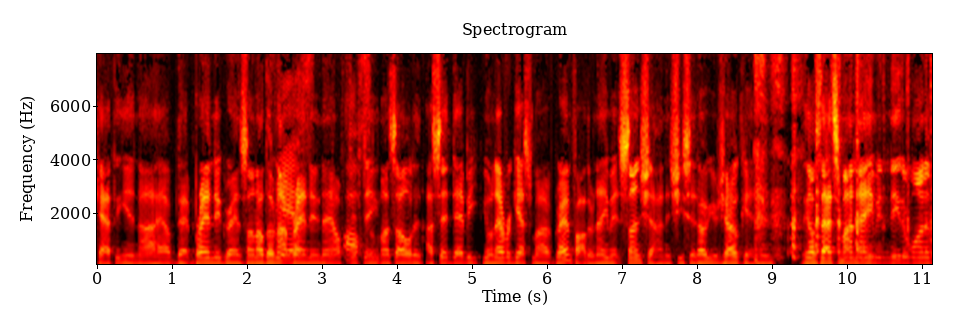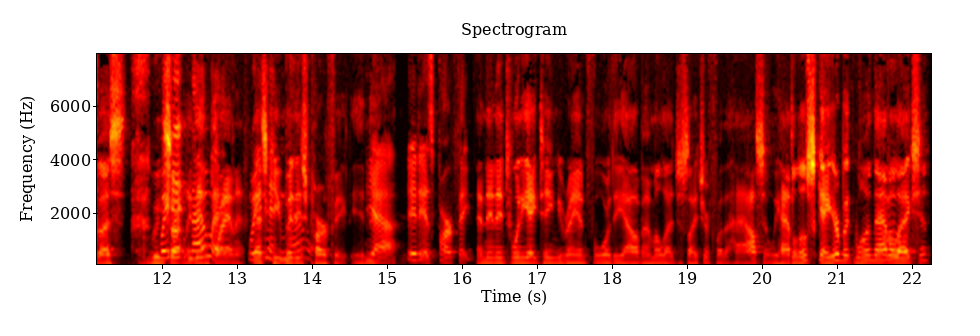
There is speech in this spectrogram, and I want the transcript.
Kathy and I have that brand new grandson, although not Yes. brand new now, fifteen Awesome. months old. And I said, Debbie, you'll never guess my grandfather name. it Sunshine, and she said, Oh, you're joking, and because that's my name, and neither one of us we, We certainly didn't didn't plan it. We that's cute, but it's it. perfect. Isn't it? Yeah, it is perfect. And then in 2018, you ran for the Alabama legislature for the House, and we had a little scare, but won that Oh. election.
